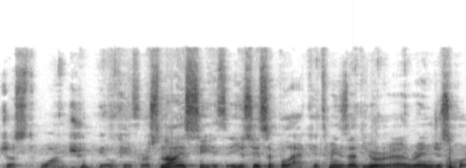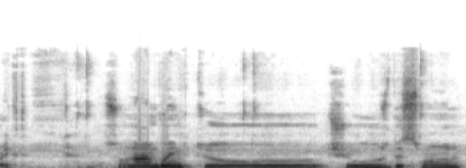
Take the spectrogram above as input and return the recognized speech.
just one. Should be okay for us. Now you see you see it's a black. It means that your uh, range is correct so now I'm going to choose this one.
